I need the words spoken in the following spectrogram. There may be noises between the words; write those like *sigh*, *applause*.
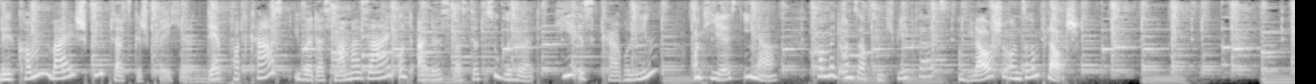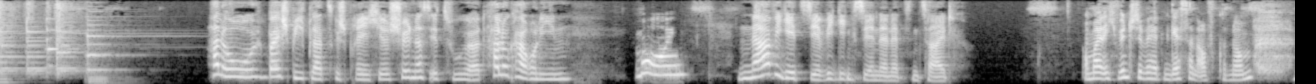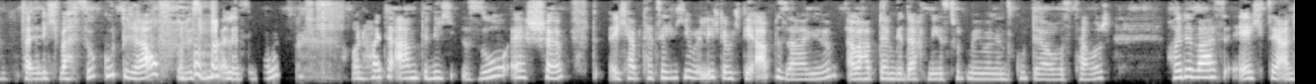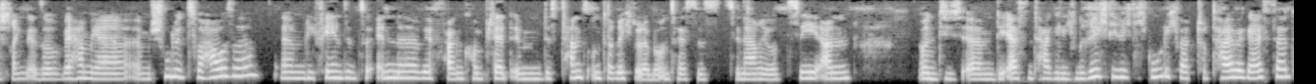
Willkommen bei Spielplatzgespräche, der Podcast über das Mama-Sein und alles, was dazugehört. Hier ist Caroline. Und hier ist Ina. Komm mit uns auf den Spielplatz und lausche unserem Plausch. Hallo bei Spielplatzgespräche. Schön, dass ihr zuhört. Hallo Caroline. Moin. Na, wie geht's dir? Wie ging's dir in der letzten Zeit? Oh man, ich wünschte, wir hätten gestern aufgenommen, *laughs* weil ich war so gut drauf und es lief alles so gut. Und heute Abend bin ich so erschöpft. Ich habe tatsächlich überlegt, ob ich dir absage, aber habe dann gedacht, nee, es tut mir immer ganz gut der Austausch. Heute war es echt sehr anstrengend. Also wir haben ja ähm, Schule zu Hause, ähm, die Ferien sind zu Ende, wir fangen komplett im Distanzunterricht oder bei uns heißt es Szenario C an. Und die, ähm, die ersten Tage liefen richtig, richtig gut. Ich war total begeistert.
